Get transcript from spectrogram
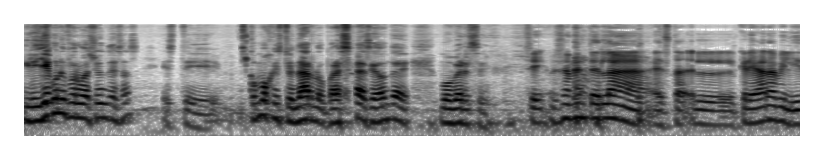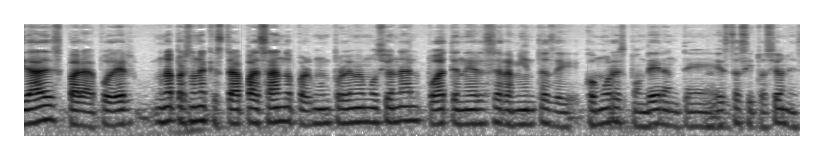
y le llega una información de esas, este, ¿cómo gestionarlo para hacia dónde moverse? Sí, precisamente es la, el crear habilidades para poder, una persona que está pasando por algún problema emocional pueda tener esas herramientas de cómo responder ante estas situaciones.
